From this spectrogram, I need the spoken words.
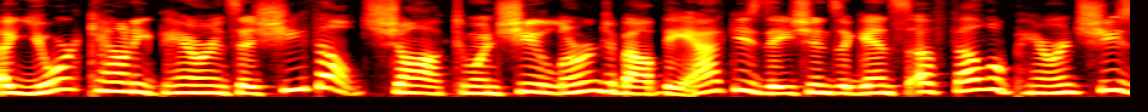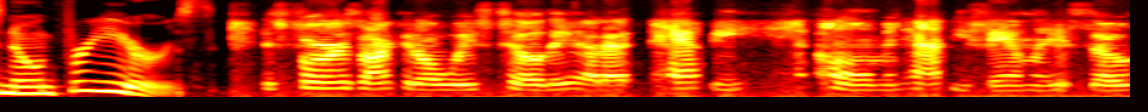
Uh, a York County parent says she felt shocked when she learned about the accusations against a fellow parent she's known for years. As far as I could always tell, they had a happy home and happy family. So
